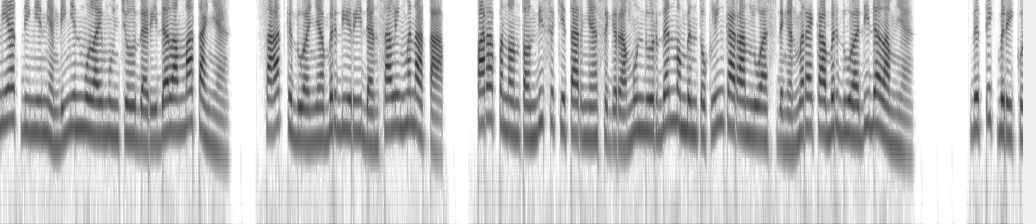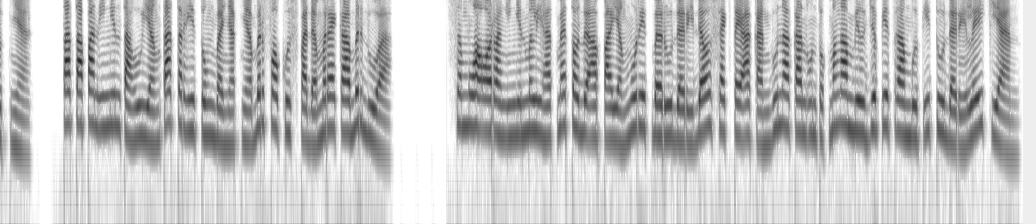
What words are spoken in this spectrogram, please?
niat dingin yang dingin mulai muncul dari dalam matanya. Saat keduanya berdiri dan saling menatap, para penonton di sekitarnya segera mundur dan membentuk lingkaran luas dengan mereka berdua di dalamnya. Detik berikutnya, tatapan ingin tahu yang tak terhitung banyaknya berfokus pada mereka berdua. Semua orang ingin melihat metode apa yang murid baru dari Dao Sekte akan gunakan untuk mengambil jepit rambut itu dari Lei Qian,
